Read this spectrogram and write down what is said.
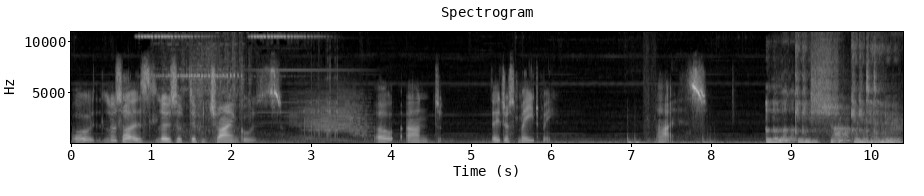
Oh, it looks like there's loads of different triangles. Oh, and they just made me. Nice. Looking sharp, contender.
